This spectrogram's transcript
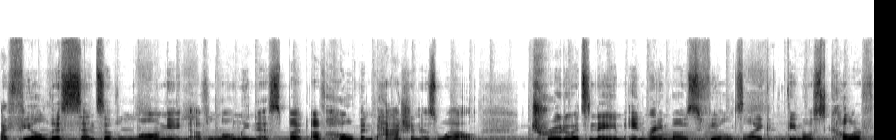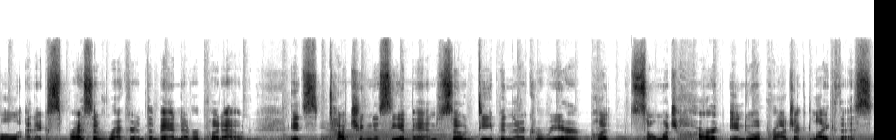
I feel this sense of longing, of loneliness, but of hope and passion as well true to its name, In Rainbows feels like the most colorful and expressive record the band ever put out. It's touching to see a band so deep in their career put so much heart into a project like this,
